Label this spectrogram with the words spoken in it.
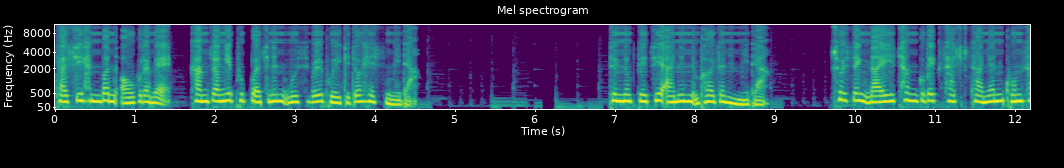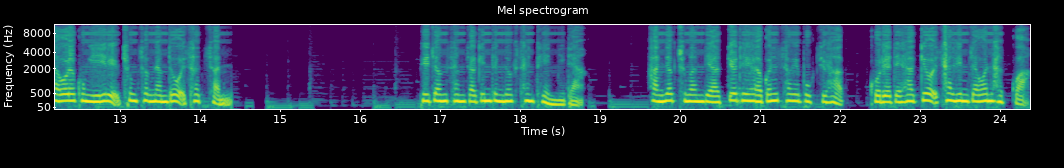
다시 한번 억울함에 감정이 푹 빠지는 모습을 보이기도 했습니다. 등록되지 않은 버전입니다. 출생 나이 1944년 04월 02일 충청남도 서천 비정상적인 등록 상태입니다. 학력 중앙대학교 대학원 사회복지학, 고려대학교 산림자원학과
